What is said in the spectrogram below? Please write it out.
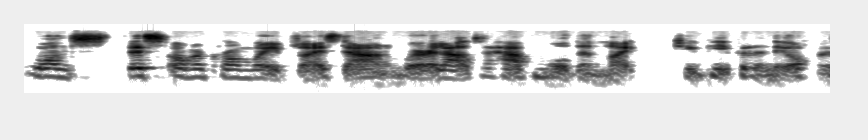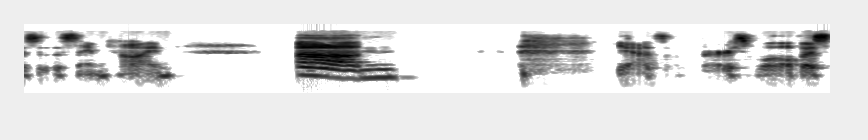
once this Omicron wave dies down we're allowed to have more than like two people in the office at the same time. Um yeah, it's a very small office.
